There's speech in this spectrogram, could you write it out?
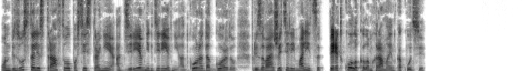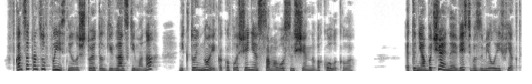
Он без устали странствовал по всей стране, от деревни к деревне, от города к городу, призывая жителей молиться перед колоколом храма Инкакудзи. В конце концов выяснилось, что этот гигантский монах Никто иной, как воплощение самого священного колокола. Эта необычайная весть возымела эффект,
